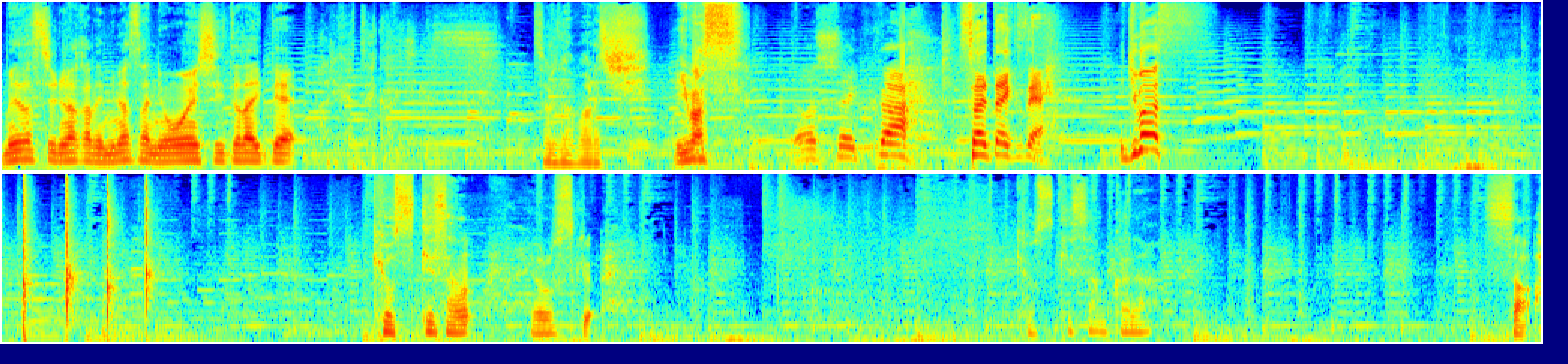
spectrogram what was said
目指している中で皆さんに応援していただいて、ありがたい限りです。それではマルチ、いきますよっしゃ、行くか最多行くぜ行きます京介さん。よろしく。きょすけさんかな？さあ。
